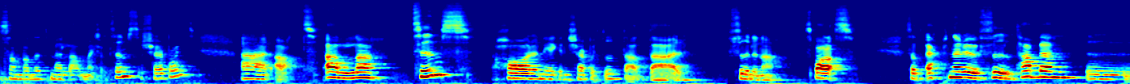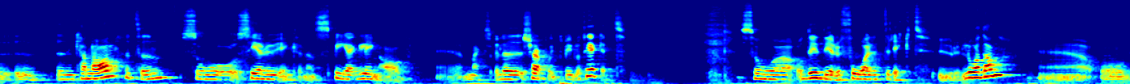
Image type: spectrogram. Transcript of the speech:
sambandet mellan Microsoft Teams och SharePoint är att alla Teams har en egen SharePoint-yta där filerna sparas. Så att öppnar du filtabben i, i, i en kanal, i team, så ser du egentligen en spegling av eh, eller SharePoint-biblioteket. Så, och det är det du får direkt ur lådan. Eh, och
